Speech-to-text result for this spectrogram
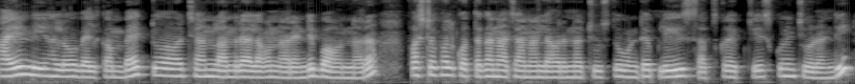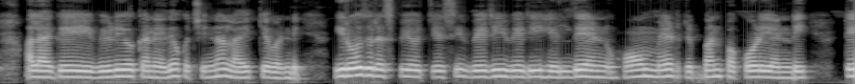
హాయ్ అండి hello welcome back to our channel. అందరూ ఎలా ఉన్నారండి? బాగున్నారా? ఫస్ట్ ఆఫ్ ఆల్ కొత్తగా నా ఛానల్ ఎవరైనా చూస్తూ ఉంటే ప్లీజ్ సబ్స్క్రైబ్ చేసుకుని చూడండి. అలాగే ఈ వీడియోకి అనేది ఒక చిన్న లైక్ ఇవ్వండి. ఈరోజు రెసిపీ వచ్చేసి very very healthy and homemade ribbon pakodi అండి. Tea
